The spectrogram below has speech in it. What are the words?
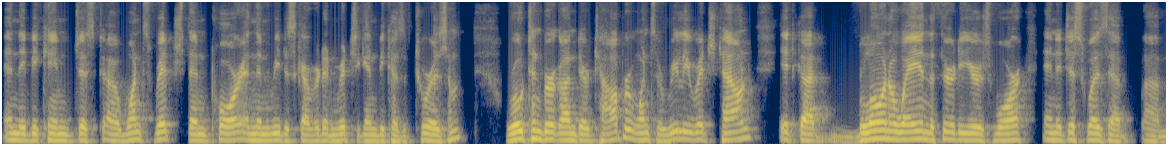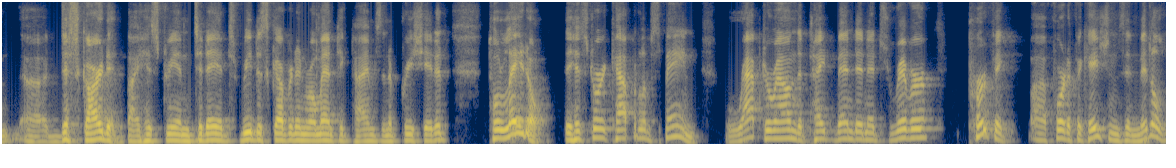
and they became just uh, once rich, then poor, and then rediscovered and rich again because of tourism. Rothenburg ob der Tauber, once a really rich town, it got blown away in the 30 Years' War, and it just was uh, um, uh, discarded by history. And today it's rediscovered in romantic times and appreciated. Toledo, the historic capital of Spain, wrapped around the tight bend in its river, perfect uh, fortifications in middle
